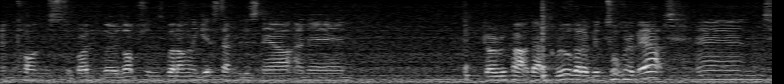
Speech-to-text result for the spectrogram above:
and cons to both of those options, but I'm going to get stuck into this now and then go rip out that grill that I've been talking about and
